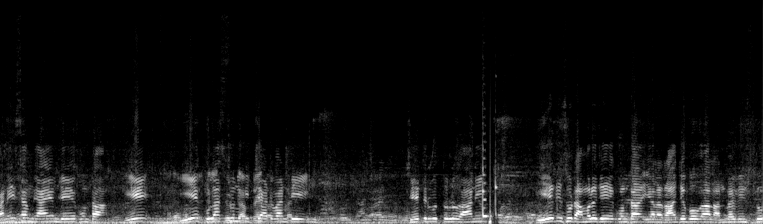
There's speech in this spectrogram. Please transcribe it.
కనీసం న్యాయం చేయకుండా ఏ ఏ కులస్తునికి ఇచ్చేటువంటి చేతివృత్తులు కానీ ఏది చూడ అమలు చేయకుండా ఇలా రాజభోగాలు అనుభవిస్తూ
